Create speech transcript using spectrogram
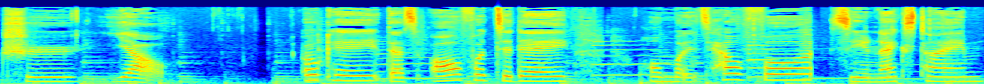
吃药。Okay, that's all for today. Hope it's helpful. See you next time.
